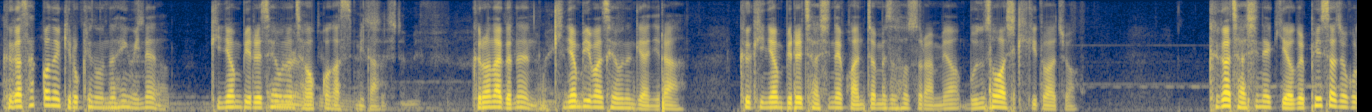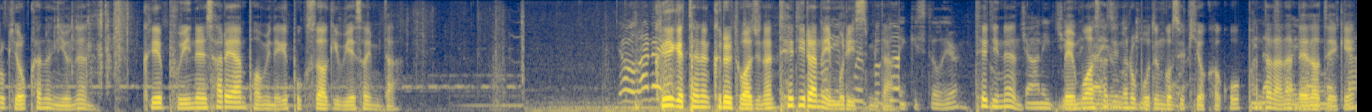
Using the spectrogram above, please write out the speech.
그가 사건을 기록해 놓는 행위는 기념비를 세우는 작업과 같습니다. 그러나 그는 기념비만 세우는 게 아니라 그 기념비를 자신의 관점에서 서술하며 문서화시키기도 하죠. 그가 자신의 기억을 필사적으로 기록하는 이유는 그의 부인을 살해한 범인에게 복수하기 위해서입니다. 그의 곁에는 그를 도와주는 테디라는 인물이 있습니다. 테디는 메모와 사진으로 모든 것을 기억하고 판단하는 레너드에게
